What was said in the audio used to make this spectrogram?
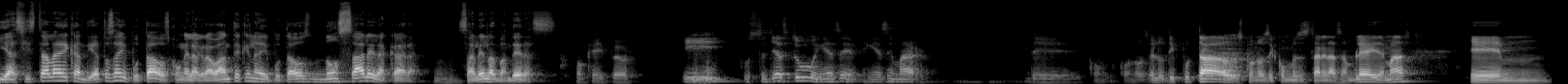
y así está la de candidatos a diputados, con el agravante que en la de diputados no sale la cara, salen las banderas. Ok, peor. Y usted ya estuvo en ese, en ese mar, de, conoce los diputados, conoce cómo es estar en la asamblea y demás. Em,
